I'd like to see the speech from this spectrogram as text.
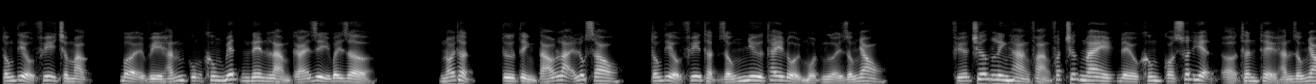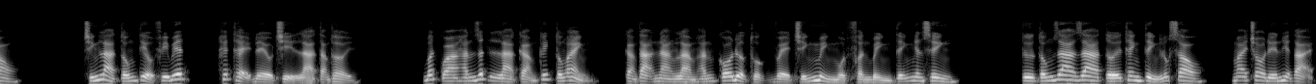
Tống Tiểu Phi trầm mặc, bởi vì hắn cũng không biết nên làm cái gì bây giờ. Nói thật, từ tỉnh táo lại lúc sau, Tống Tiểu Phi thật giống như thay đổi một người giống nhau. Phía trước linh hàng phảng phất trước nay đều không có xuất hiện ở thân thể hắn giống nhau. Chính là Tống Tiểu Phi biết, hết thể đều chỉ là tạm thời. Bất quá hắn rất là cảm kích Tống ảnh, cảm tạ nàng làm hắn có được thuộc về chính mình một phần bình tĩnh nhân sinh. Từ Tống gia ra tới thanh tỉnh lúc sau, mai cho đến hiện tại,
